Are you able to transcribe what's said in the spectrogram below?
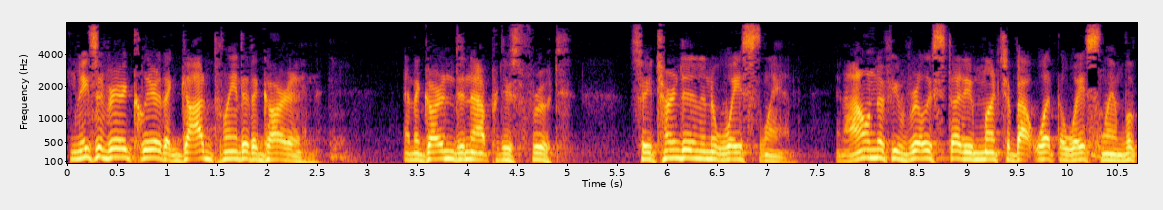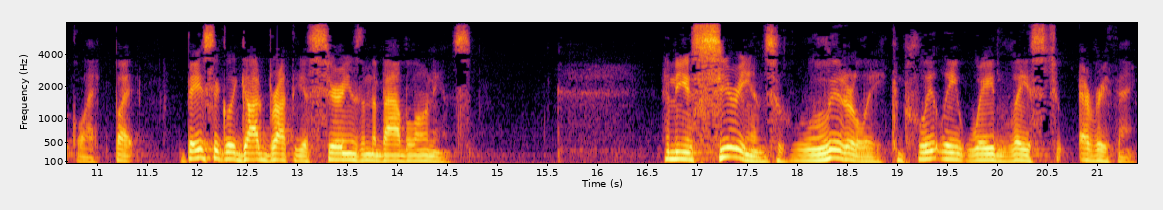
He makes it very clear that God planted a garden, and the garden did not produce fruit. So he turned it into wasteland. And I don't know if you've really studied much about what the wasteland looked like, but basically God brought the Assyrians and the Babylonians. And the Assyrians literally completely laid lace to everything.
